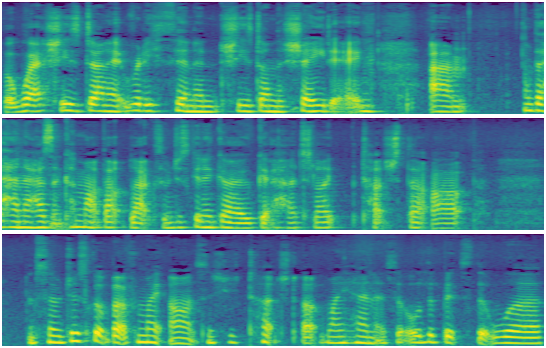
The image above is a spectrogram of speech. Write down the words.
But where she's done it really thin and she's done the shading, um, the henna hasn't come out that black. So I'm just going to go get her to like touch that up. And So I've just got back from my aunt's and she touched up my henna. So all the bits that were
